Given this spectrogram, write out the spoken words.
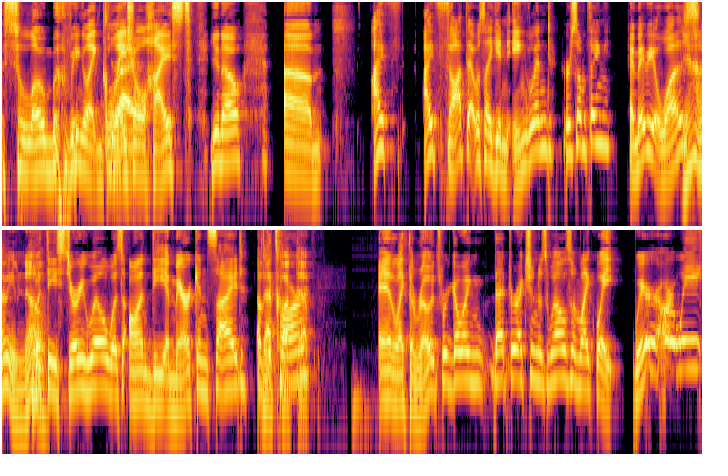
slow moving like glacial heist, you know? Um I th- I thought that was like in England or something, and maybe it was. Yeah, I don't even know. But the steering wheel was on the American side of That's the car, and like the roads were going that direction as well. So I'm like, wait, where are we?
